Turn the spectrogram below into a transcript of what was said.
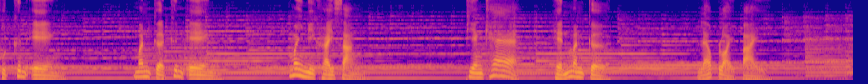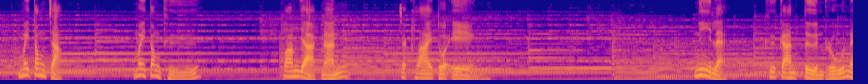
ผุดขึ้นเอง มันเกิดขึ้นเอง ไม่มีใครสั่ง เพียงแค่เห็นมันเกิด แล้วปล่อยไป ไม่ต้องจับ ไม่ต้องถือ ความอยากนั้น จะคลายตัวเอง นี่แหละ คือการตื่นรู้ใน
